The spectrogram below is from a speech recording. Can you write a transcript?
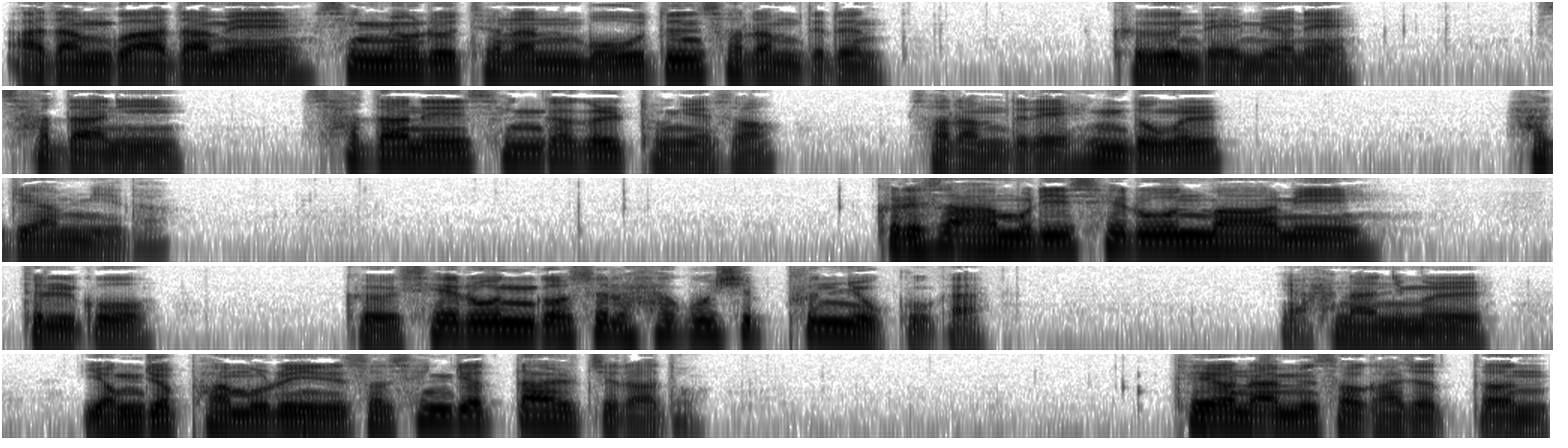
아담과 아담의 생명으로 태어난 모든 사람들은 그 내면에 사단이 사단의 생각을 통해서 사람들의 행동을 하게 합니다. 그래서 아무리 새로운 마음이 들고 그 새로운 것을 하고 싶은 욕구가 하나님을 영접함으로 인해서 생겼다 할지라도 태어나면서 가졌던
